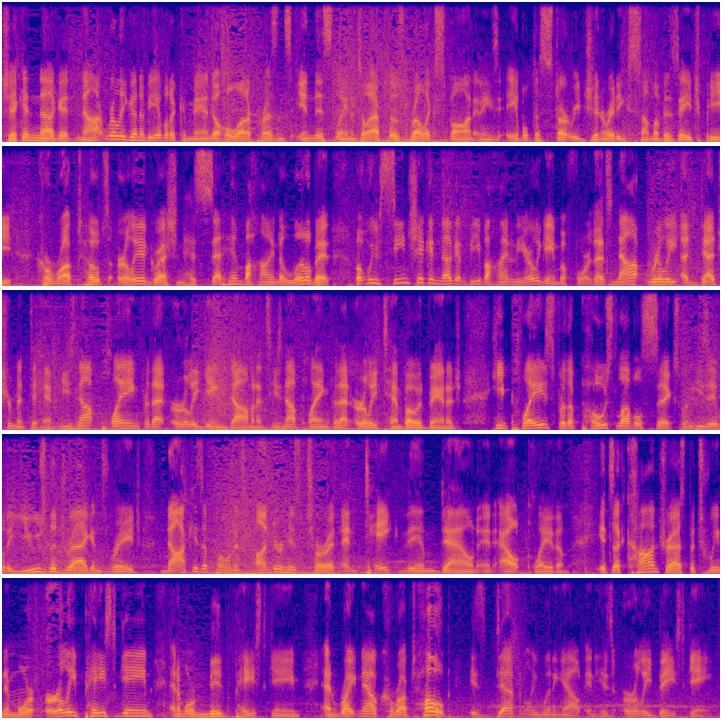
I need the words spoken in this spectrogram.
Chicken Nugget not really going to be able to command a whole lot of presence in this lane until after those relics spawn and he's able to start regenerating some of his HP. Corrupt Hope's early aggression has set him behind a little bit, but we've seen Chicken Nugget be behind in the early game before. That's not really a detriment to him. He's not playing for that early game dominance. He's not playing for that early tempo advantage. He plays for the post level 6 when he's able to use the Dragon's Rage, knock his opponents under his turret, and take them down and outplay them. It's a contrast between a more early paced game and a more mid-paced game. And right now, Corrupt Hope is definitely winning out in his early-based game.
